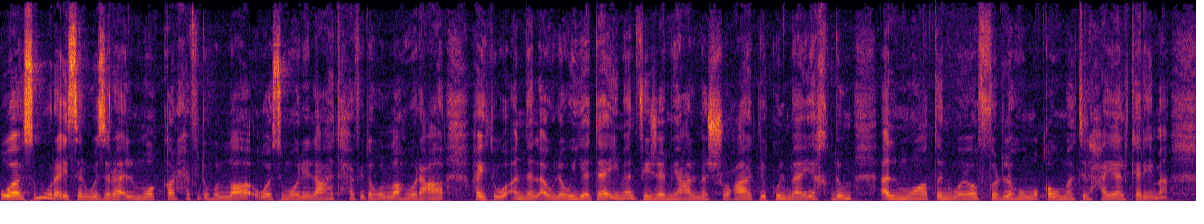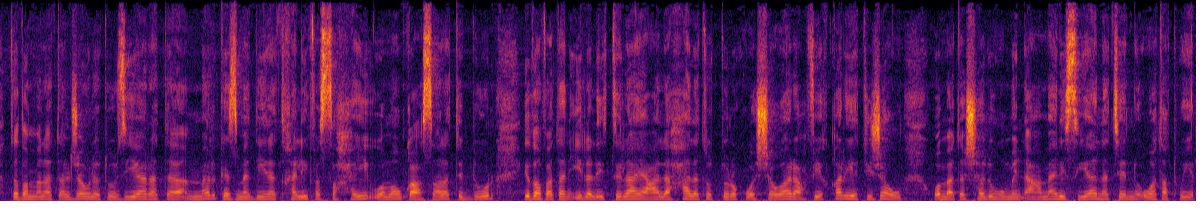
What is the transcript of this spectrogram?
وسمو رئيس الوزراء الموقر حفظه الله وسمو ولي العهد حفظه الله ورعاه حيث أن الأولوية دائما في جميع المشروعات لكل ما يخدم المواطن ويوفر له مقومات الحياة الكريمة. تضمنت الجولة زيارة مركز مدينة خليفة الصحي وموقع صالة الدور إضافة إلى الاطلاع على حالة الطرق والشوارع في قرية جو وما تشهده من أعمال صيانة وتطوير.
